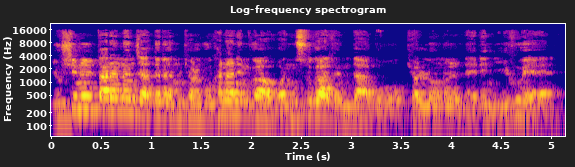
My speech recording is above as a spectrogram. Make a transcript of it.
육신을 따르는 자들은 결국 하나님과 원수가 된다고 결론을 내린 이후에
